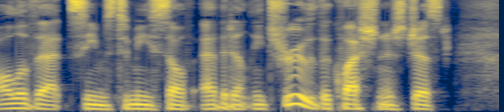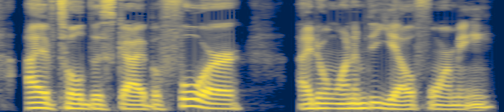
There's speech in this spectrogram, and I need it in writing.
All of that seems to me self evidently true. The question is just I have told this guy before, I don't want him to yell for me.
